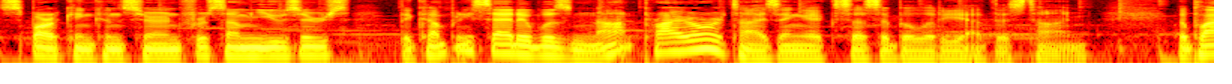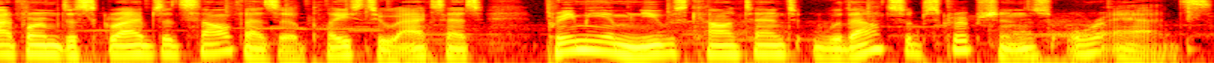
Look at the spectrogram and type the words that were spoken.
sparking concern for some users, the company said it was not prioritizing accessibility at this time. The platform describes itself as a place to access premium news content without subscriptions or ads.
